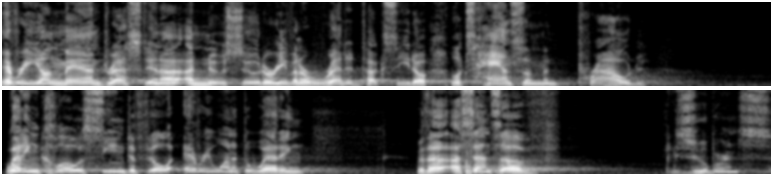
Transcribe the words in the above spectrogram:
Every young man dressed in a, a, new suit or even a rented tuxedo looks handsome and proud. Wedding clothes seem to fill everyone at the wedding with a, a sense of exuberance,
